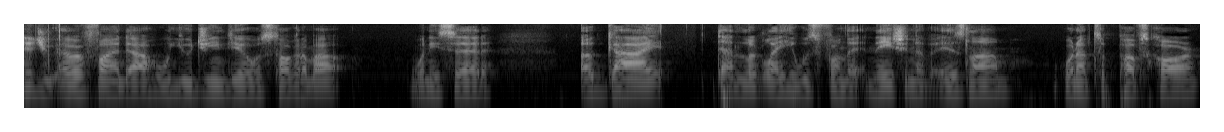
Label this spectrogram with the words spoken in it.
Did you ever find out who Eugene Deal was talking about when he said a guy that looked like he was from the Nation of Islam went up to Puff's car?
